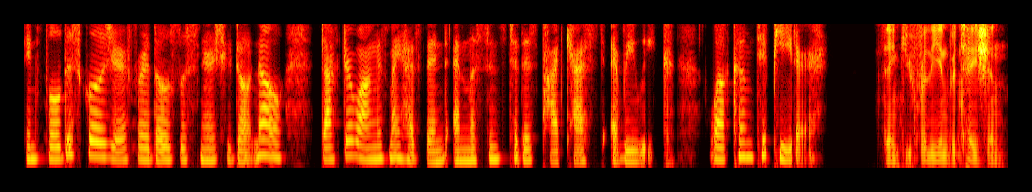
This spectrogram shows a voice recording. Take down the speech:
In full disclosure, for those listeners who don't know, Dr. Whang is my husband and listens to this podcast every week. Welcome to Peter. Thank you for the invitation.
